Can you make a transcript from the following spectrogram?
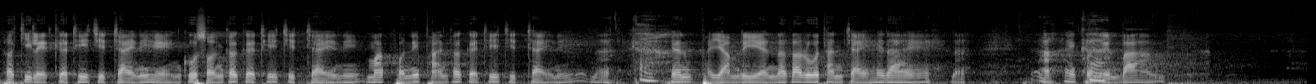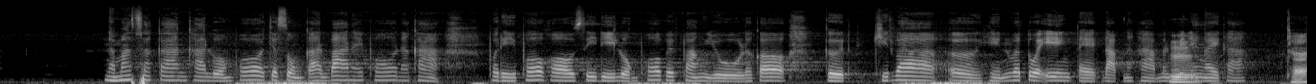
เพราะกิเลสเกิดที่จิตใจนี่เอง กุศลก็เกิดที่จิตใจนี้มรรคผลนิพพานก็เกิดที่จิตใจนี้นะงั้นพยายามเรียนแล้วก็รู้ทันใจให้ได้นะอะให้คนอื่นบ้างนมัสการค่ะหลวงพ่อจะส่งการบ้านให้พ่อนะคะ พอดีพ่อเขาซีดี หลวงพ่อไปฟังอยู่ แล้วก็เกิดคิดว่า เออเห็นว่าตัวเองแตกดับนะคะ มันเป็นอืมยังไงคะฮะ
